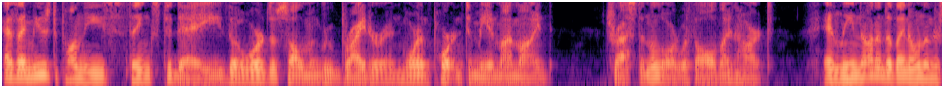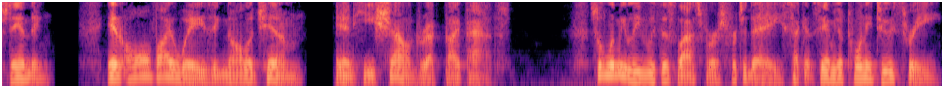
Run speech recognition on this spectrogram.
As I mused upon these things today, the words of Solomon grew brighter and more important to me in my mind. Trust in the Lord with all thine heart, and lean not unto thine own understanding. In all thy ways acknowledge him, and he shall direct thy paths. So let me leave with this last verse for today, 2 Samuel 22, 3.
